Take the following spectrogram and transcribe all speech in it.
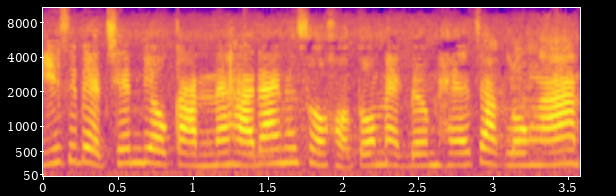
2021 เช่นเดียวกันนะคะ ได้ในส่วนของตัวแม็กเดิมแท้จากโรงงาน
